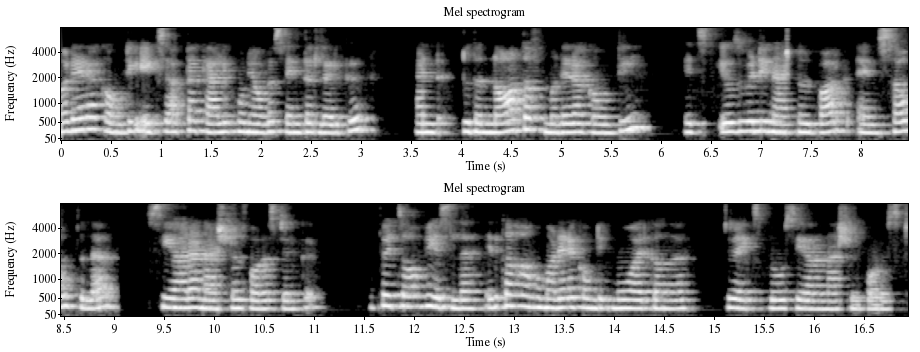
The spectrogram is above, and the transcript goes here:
மடேரா கவுண்டி எக்ஸாக்டாக கலிஃபோர்னியாவோட சென்டரில் இருக்குது and to the north of Madera county it's Yosemite national park and சவுத்தில் சியாரா நேஷ்னல் ஃபாரஸ்ட் இருக்குது இப்போ இட்ஸ் ஆப்வியஸ் இல்லை எதுக்காக அவங்க மடேரா கவுண்டிக்கு மூவ் ஆயிருக்காங்க? To explore Sierra national forest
